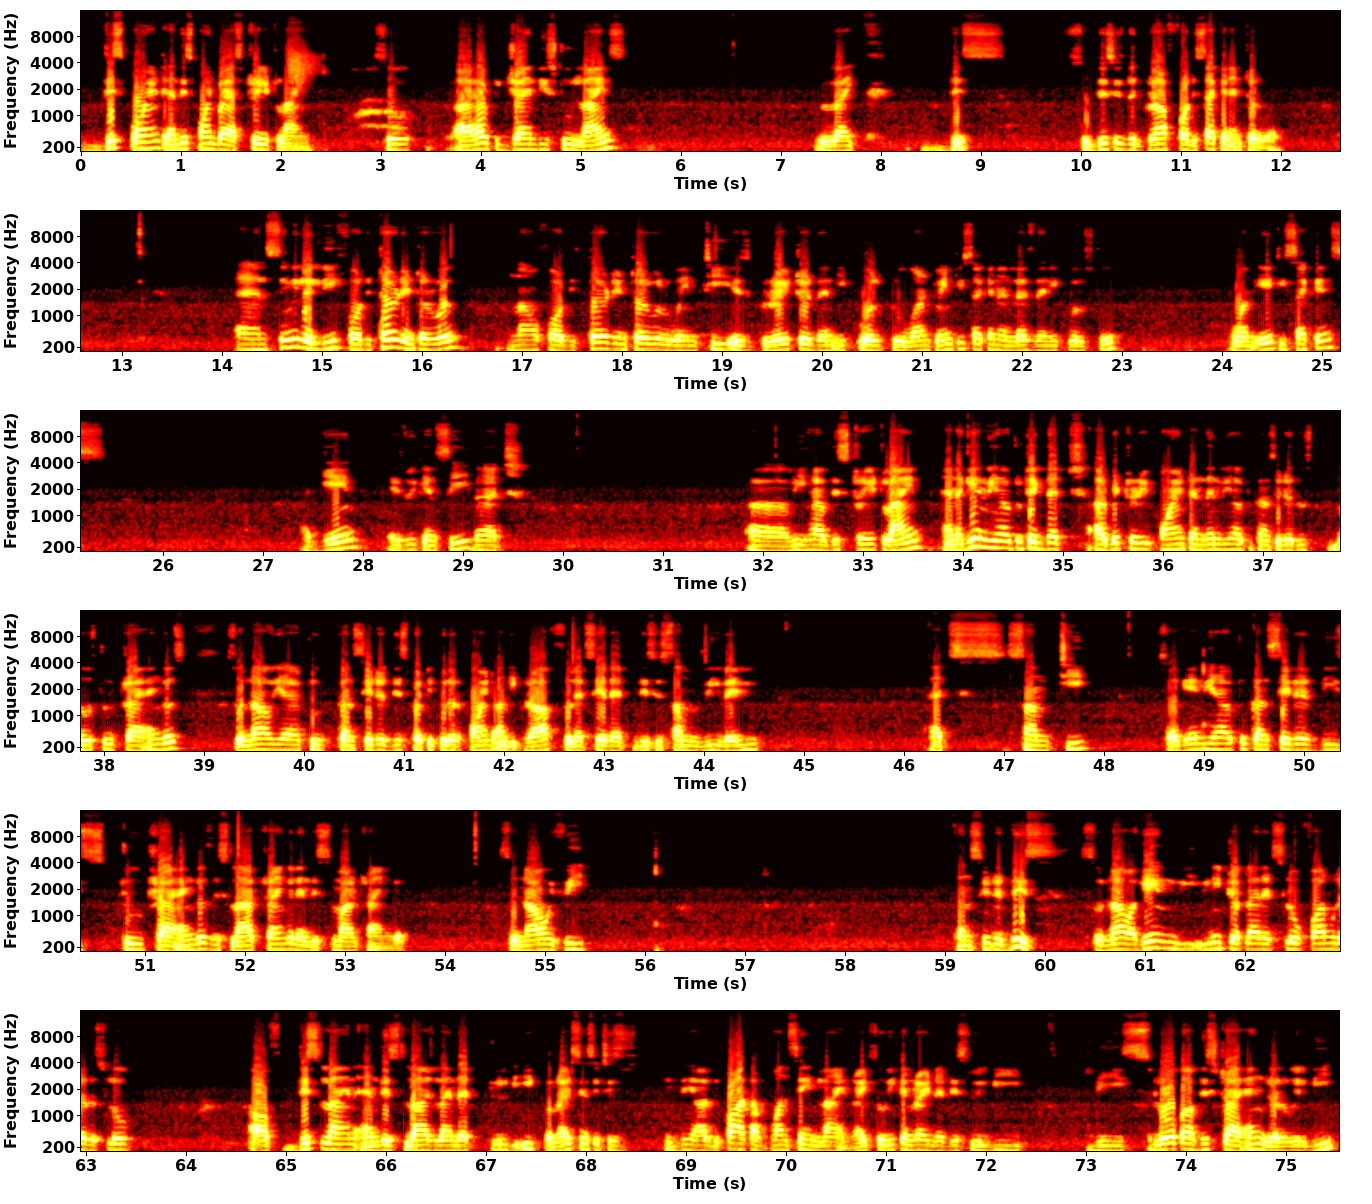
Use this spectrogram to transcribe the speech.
this point and this point by a straight line. So I have to join these two lines like this. So this is the graph for the second interval and similarly for the third interval now for the third interval when t is greater than equal to 120 second and less than equals to 180 seconds again as we can see that uh, we have this straight line. And again we have to take that arbitrary point and then we have to consider those, those two triangles so now we have to consider this particular point on the graph. So let's say that this is some v value at some t. So again we have to consider these two triangles this large triangle and this small triangle. So now if we consider this so now again we, we need to apply that slope formula the slope of this line and this large line that will be equal right? Since it is they are the part of one same line right? So we can write that this will be the slope of this triangle will be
